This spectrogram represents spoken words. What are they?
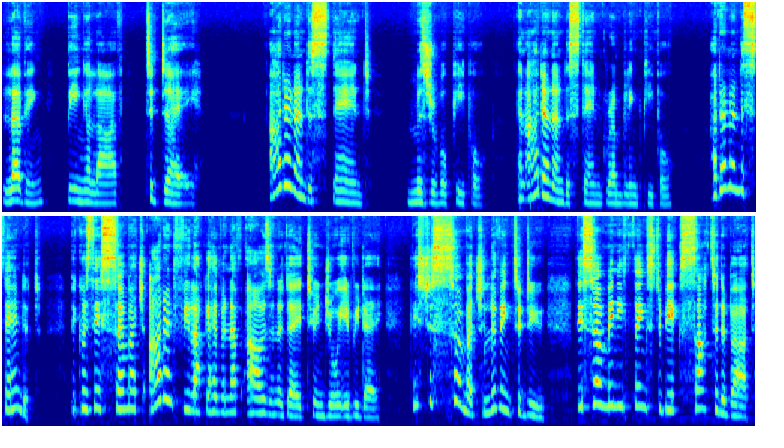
loving being alive today. I don't understand miserable people. And I don't understand grumbling people. I don't understand it because there's so much. I don't feel like I have enough hours in a day to enjoy every day. There's just so much living to do. There's so many things to be excited about.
